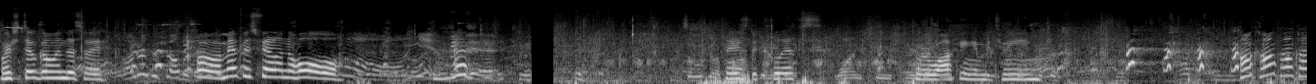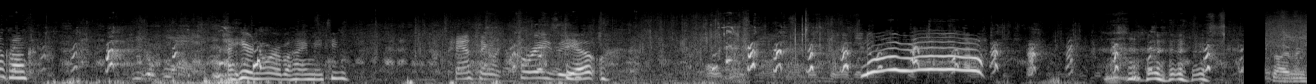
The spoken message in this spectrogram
We're still going this way. Oh, I wonder if it fell to Oh, Memphis fell in the hole. There's the cliffs. We're walking in between. Honk, honk, honk, honk, honk. I hear Nora behind me too. Panting like crazy. Yep. Nora! Diving.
